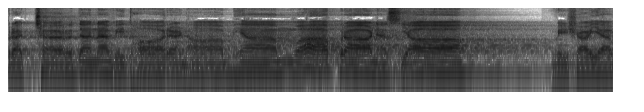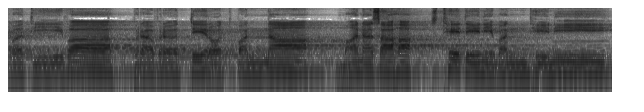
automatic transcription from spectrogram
प्रच्छर्दनविधारणाभ्यां वा प्राणस्य विषयवती वा प्रवृत्तिरुत्पन्ना मनसः स्थितिनिबन्धिनी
